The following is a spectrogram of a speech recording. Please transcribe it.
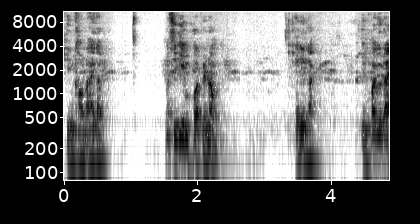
กินข้าวไร้กับมันสีอิ่มปวดไปน้องแค่นี้ละกินพออยู่ได้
